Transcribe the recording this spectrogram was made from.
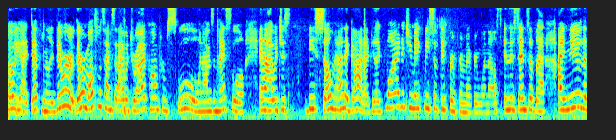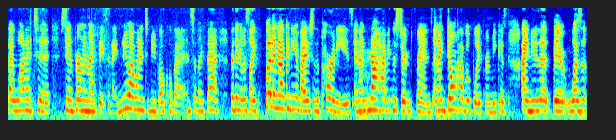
Oh yeah, definitely. There were there were multiple times that I would drive home from school when I was in high school, and I would just be so mad at God. I'd be like, "Why did you make me so different from everyone else?" In the sense of that, I knew that I wanted to stand firm in my faith, and I knew I wanted to be vocal about it and stuff like that. But then it was like, "But I'm not getting invited to the parties, and. I'm mm-hmm. not having the certain friends, and I don't have a boyfriend because I knew that there wasn't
